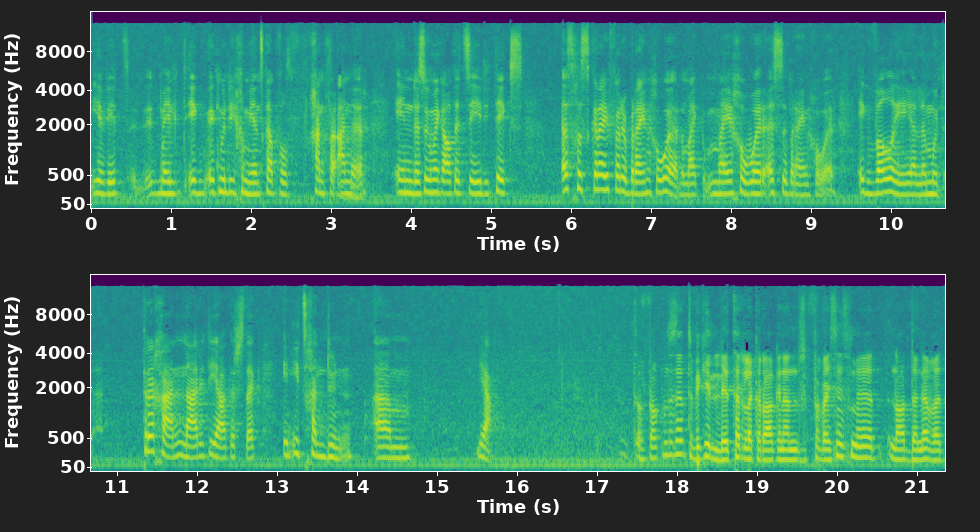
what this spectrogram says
weet, ik moet die gemeenschap wil gaan veranderen. En dus hoe ik altijd zeg, die tekst is geschreven voor een breingehoor. Maar mijn gehoor is een breingehoor. Ik wil hê hulle moet teruggaan naar het theaterstuk en iets gaan doen. Um, ja. Dat moet net 'n bietjie letterlik en dan verwys net vir my na dinge wat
